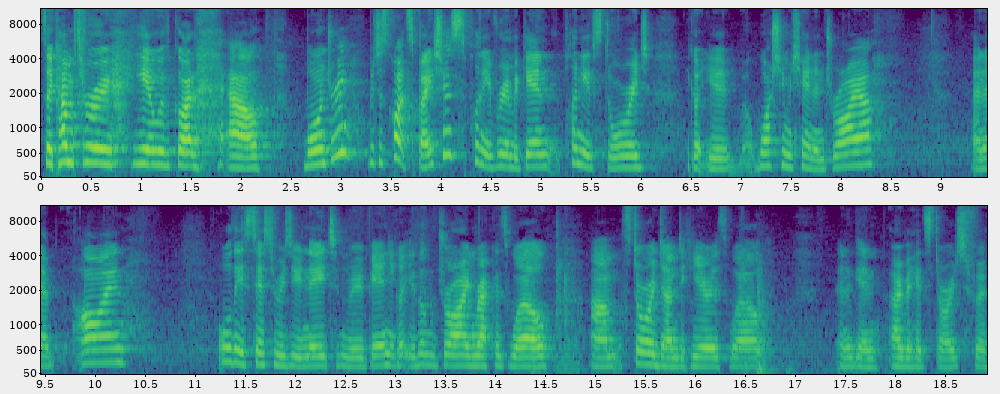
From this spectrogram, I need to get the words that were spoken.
So come through here, we've got our laundry, which is quite spacious, plenty of room again, plenty of storage. You've got your washing machine and dryer and an iron, all the accessories you need to move in. You've got your little drying rack as well, um, storage under here as well, and again, overhead storage for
